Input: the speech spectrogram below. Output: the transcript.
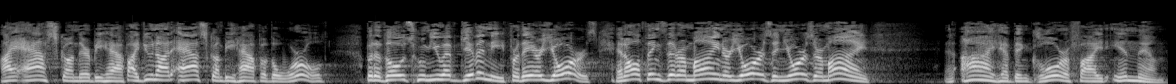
I ask on their behalf. I do not ask on behalf of the world, but of those whom you have given me, for they are yours, and all things that are mine are yours, and yours are mine. And I have been glorified in them.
